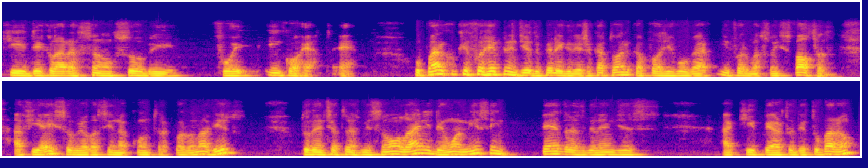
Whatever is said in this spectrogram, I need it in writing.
que declaração sobre foi incorreta. É. O parco que foi repreendido pela Igreja Católica após divulgar informações falsas a fiéis sobre a vacina contra coronavírus, durante a transmissão online, deu uma missa em Pedras Grandes, aqui perto de Tubarão,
